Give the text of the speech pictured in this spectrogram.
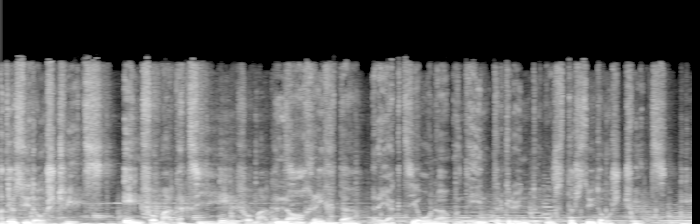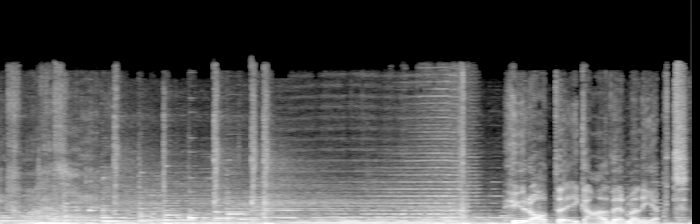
Radio Südostschweiz, Infomagazin. Infomagazin. Nachrichten, Reaktionen und Hintergründe aus der Südostschweiz. Heiraten, egal wer man liebt.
